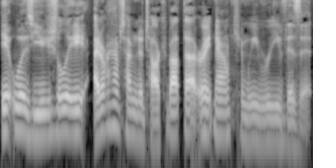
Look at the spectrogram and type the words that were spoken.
It was usually i don't have time to talk about that right now. Can we revisit?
